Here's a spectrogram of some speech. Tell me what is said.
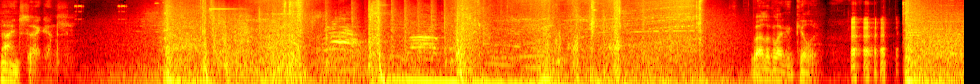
Nine seconds. Do I look like a killer?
